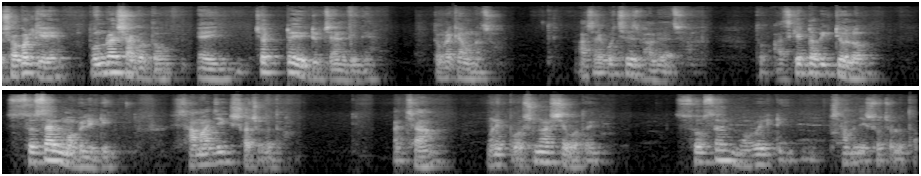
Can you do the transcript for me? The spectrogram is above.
তো সকলকে পুনরায় স্বাগত এই ছোট্ট ইউটিউব চ্যানেলটিতে। তোমরা কেমন আছো? আশা করছি বেশ ভালো আছো। তো আজকের টপিকটি হলো সোশ্যাল মোবিলিটি, সামাজিক সচলতা আচ্ছা অনেক প্রশ্ন আসছে বোধহয়, সোশ্যাল মোবিলিটি, সামাজিক সচলতা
